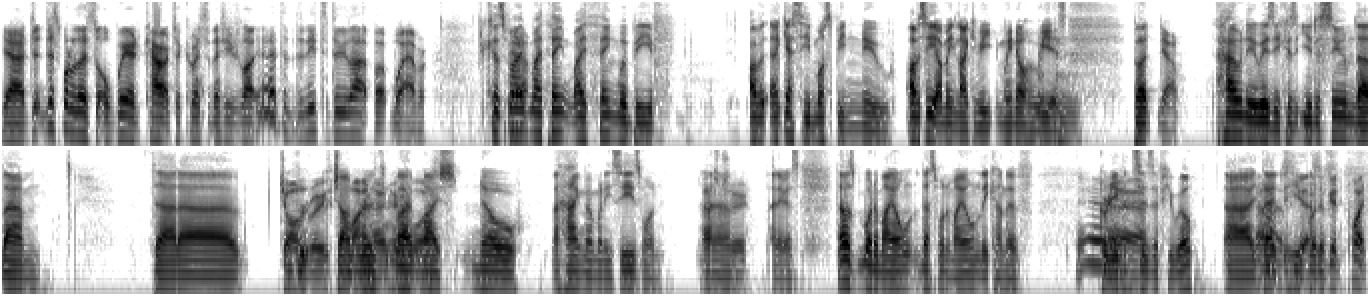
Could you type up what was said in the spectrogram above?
yeah, j- just one of those sort of weird character coincidences. Was like, "Yeah, did they need to do that?" But whatever. Because my, Yeah. my thing my thing would be if I I guess he must be new. Obviously, I mean, like we we know who he is, but Yeah. how new is he? Because you'd assume that um that uh John Ru- Ruth John might Ruth might, might know a hangman when he sees one. That's Um, true. Anyways, that was one of my own. That's one of my only kind of Yeah. grievances, if you will. Uh, No, that that's, he a, good, would that's a have. good point.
